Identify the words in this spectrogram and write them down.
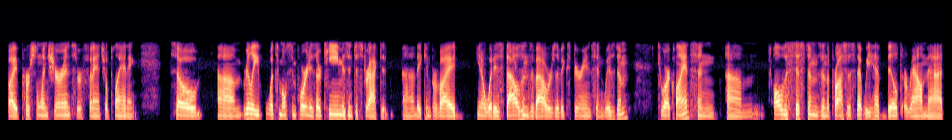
by personal insurance, or financial planning. So um, really what's most important is our team isn't distracted. Uh, they can provide you know what is thousands of hours of experience and wisdom to our clients. And um, all the systems and the process that we have built around that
